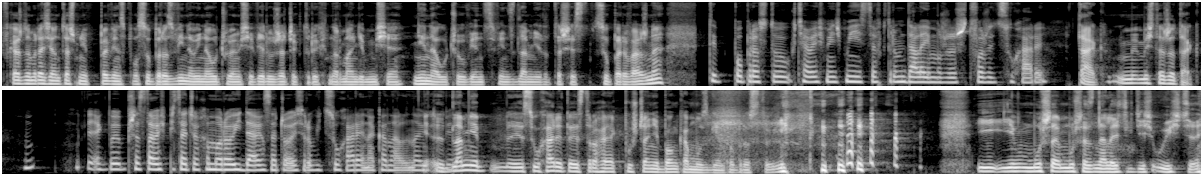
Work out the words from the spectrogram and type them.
W każdym razie on też mnie w pewien sposób rozwinął i nauczyłem się wielu rzeczy, których normalnie bym się nie nauczył, więc, więc dla mnie to też jest super ważne. Ty po prostu chciałeś mieć miejsce, w którym dalej możesz tworzyć suchary. Tak, my, myślę, że tak. Jakby przestałeś pisać o hemoroidach, zacząłeś robić suchary na kanale na YouTube. Dla mnie y, suchary to jest trochę jak puszczanie bąka mózgiem po prostu. I, I, i muszę, muszę znaleźć gdzieś ujście.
